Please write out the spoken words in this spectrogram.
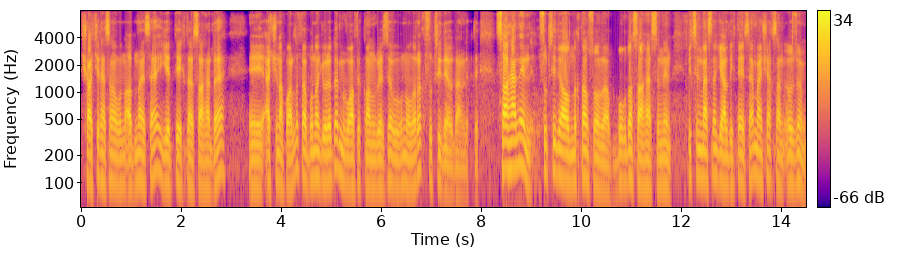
Şakir Həsənovun adına isə 7 hektar sahədə əkin aparılıb və buna görə də müvafiq qanunvericiliyə uyğun olaraq subsidiya ödənilibdir. Sahənin subsidiya alındıqdan sonra buğda sahəsinin biçilməsinə gəldikdə isə mən şəxsən özüm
